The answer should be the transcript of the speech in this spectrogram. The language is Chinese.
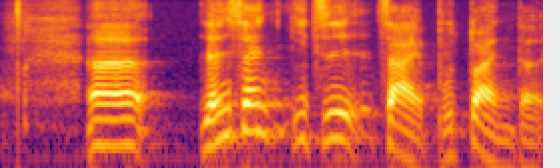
呃，人生一直在不断的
